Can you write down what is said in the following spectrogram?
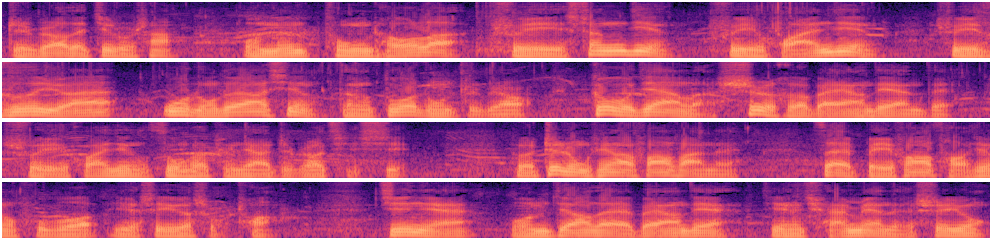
指标的基础上，我们统筹了水生境、水环境、水资源、物种多样性等多种指标，构建了适合白洋淀的水环境综合评价指标体系。说这种评价方法呢？在北方草性湖泊也是一个首创。今年我们将在白洋淀进行全面的试用，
